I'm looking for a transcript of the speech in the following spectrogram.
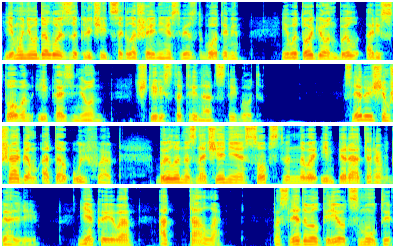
Ему не удалось заключить соглашение с вестготами, и в итоге он был арестован и казнен. 413 год. Следующим шагом Атаульфа было назначение собственного императора в Галлии, некоего Аттала. Последовал период смуты.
